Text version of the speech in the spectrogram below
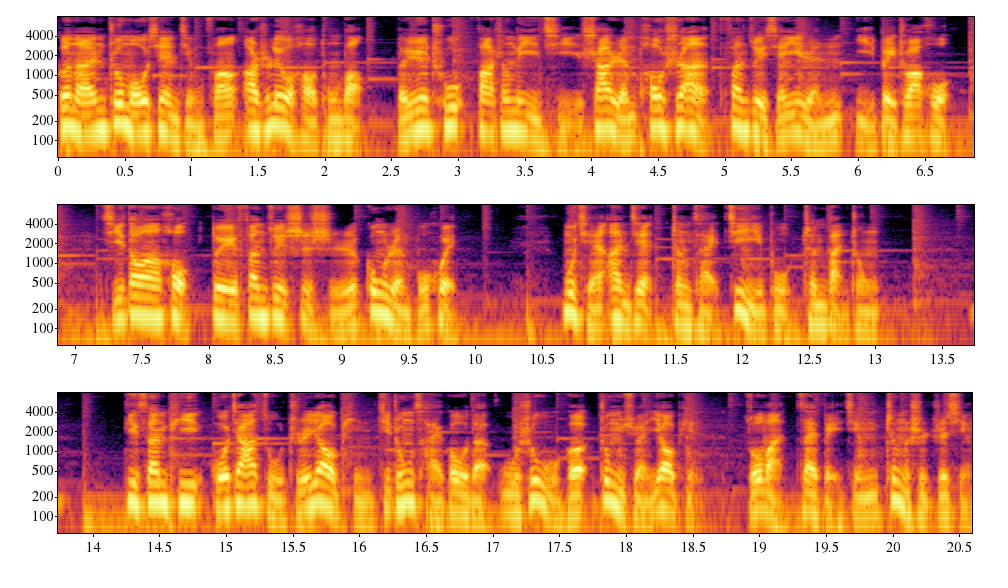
河南周牟县警方二十六号通报，本月初发生的一起杀人抛尸案，犯罪嫌疑人已被抓获。其到案后对犯罪事实供认不讳。目前案件正在进一步侦办中。第三批国家组织药品集中采购的五十五个中选药品，昨晚在北京正式执行，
